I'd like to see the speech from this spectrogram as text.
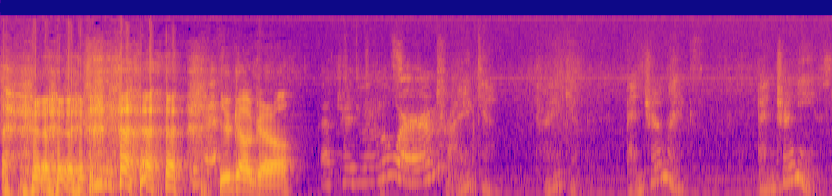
you go, girl. That's her doing the worm. try again. Try again. Bend your legs. Bend your knees.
